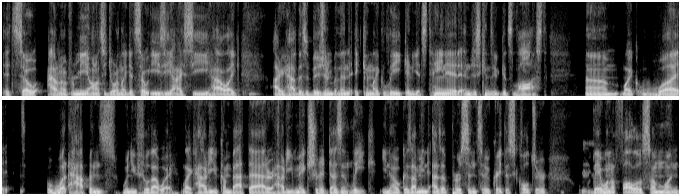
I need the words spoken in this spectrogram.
it's so i don't know for me honestly jordan like it's so easy. I see how like i have this vision but then it can like leak and gets tainted and just can, gets lost. Um like what what happens when you feel that way? Like how do you combat that or how do you make sure it doesn't leak you know? Because i mean as a person to create this culture they want to follow someone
